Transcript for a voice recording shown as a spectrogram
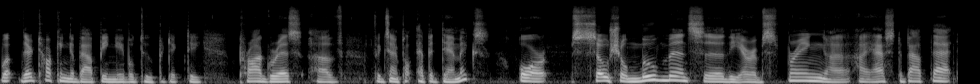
Well, they're talking about being able to predict the progress of, for example, epidemics or social movements, uh, the Arab Spring. Uh, I asked about that.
